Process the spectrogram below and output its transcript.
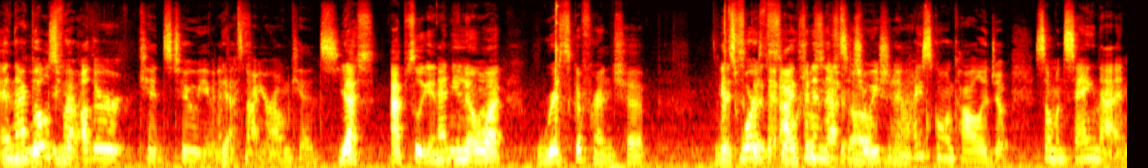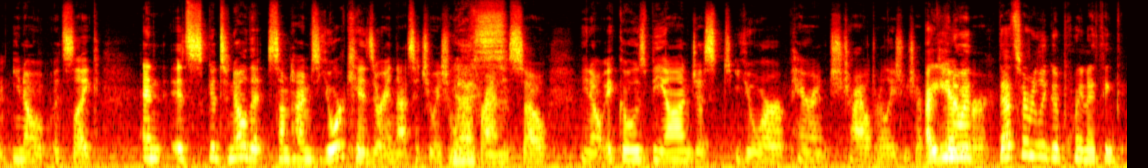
And, that look- goes for yeah. other kids too, even if Yes. it's not your own kids. Yes, absolutely. And you know what? Risk a friendship. It's worth it. I've been in that situ- oh, situation in high school and college of someone saying that, and you know, it's like, and it's good to know that sometimes your kids are in that situation with Yes. a friend. So you know, it goes beyond just your parent-child relationship or I, you know what? That's a really good point. I think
